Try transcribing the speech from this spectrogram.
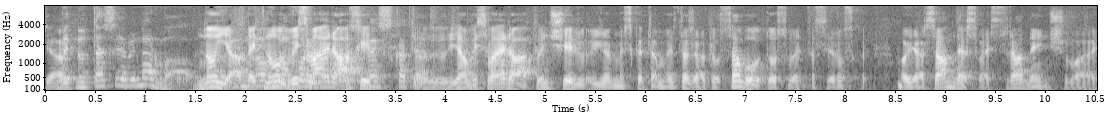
Jā. Bet, nu, tas jau ir normāli. Nu, jā, bet no, nu, no, visvairāk, jā, visvairāk viņš ir, ja mēs skatāmies dažādos avotos, vai tas ir Ojārs Anders, vai Stradiņš, vai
